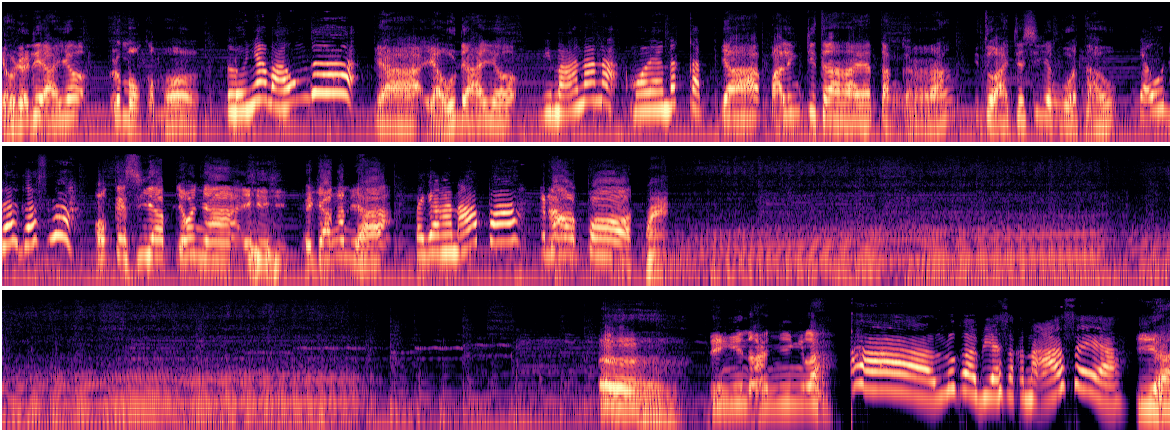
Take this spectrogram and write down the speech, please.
Ya udah deh, ayo. Lu mau ke mall? Lu nya mau nggak? Ya, ya udah ayo. Di mana nak? Mall yang dekat. Ya paling Citra Raya Tangerang. Itu aja sih yang gua tahu. Ya udah gas lah. Oke, siap nyonya. Ih, pegangan ya. Pegangan apa? Kenal pot. Eh, dingin anjing lah. Ah, lu gak biasa kena AC ya? Iya,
